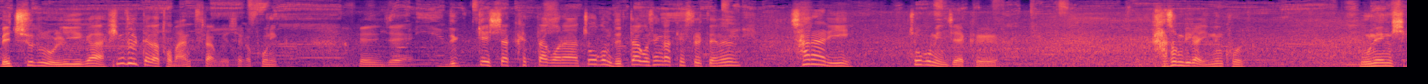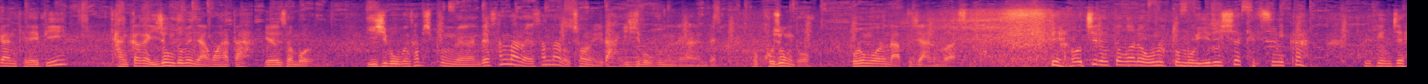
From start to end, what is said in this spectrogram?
매출을 올리기가 힘들 때가 더 많더라고요. 제가 보니까. 이제 늦게 시작했다거나 조금 늦다고 생각했을 때는 차라리 조금 이제 그 가성비가 있는 콜 운행 시간 대비 단가가 이 정도면 양호하다. 예를 들어서 뭐 25분, 30분 운행하는데 3만 원에서 3만 5천 원이다. 25분 운행하는데 뭐그 정도 그런 거는 나쁘지 않은 것 같습니다. 예, 어찌됐든 간에 오늘 또 뭐 일을 시작했으니까 여기 이제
